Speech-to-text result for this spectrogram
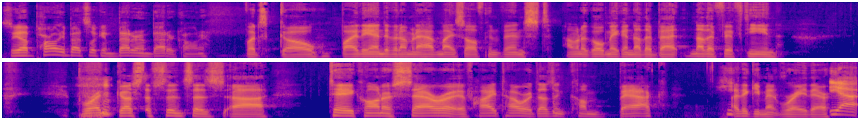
So yeah, parlay bet's looking better and better, Connor. Let's go. By the end of it, I'm gonna have myself convinced. I'm gonna go make another bet, another 15. Brett Gustafson says, uh, Tay Connor, Sarah, if Hightower doesn't come back, He- I think he meant Ray there. Yeah,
